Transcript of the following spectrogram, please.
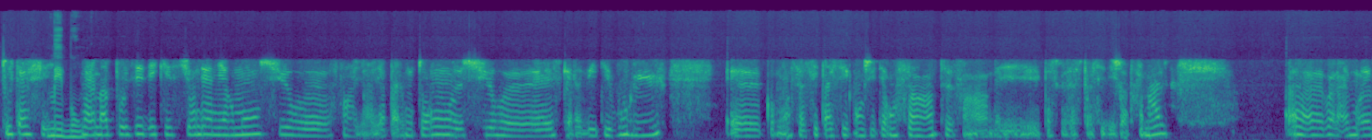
Tout à fait. Mais bon. Elle m'a posé des questions dernièrement sur, euh, enfin il n'y a, pas longtemps, euh, sur euh, est-ce qu'elle avait été voulue, euh, comment ça s'est passé quand j'étais enceinte, enfin mais- parce que ça se passait déjà très mal. Euh, voilà, elle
